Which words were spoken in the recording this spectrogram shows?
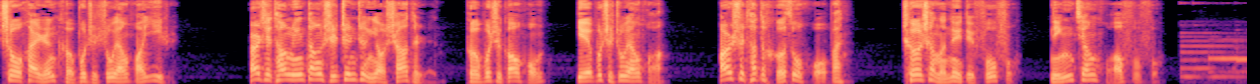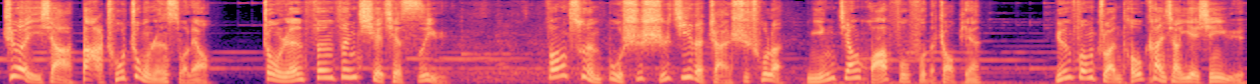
受害人可不止朱阳华一人，而且唐林当时真正要杀的人，可不是高红，也不是朱阳华，而是他的合作伙伴，车上的那对夫妇宁江华夫妇。这一下大出众人所料，众人纷纷窃窃私语。”方寸不失时机地展示出了宁江华夫妇的照片。云峰转头看向叶心雨，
